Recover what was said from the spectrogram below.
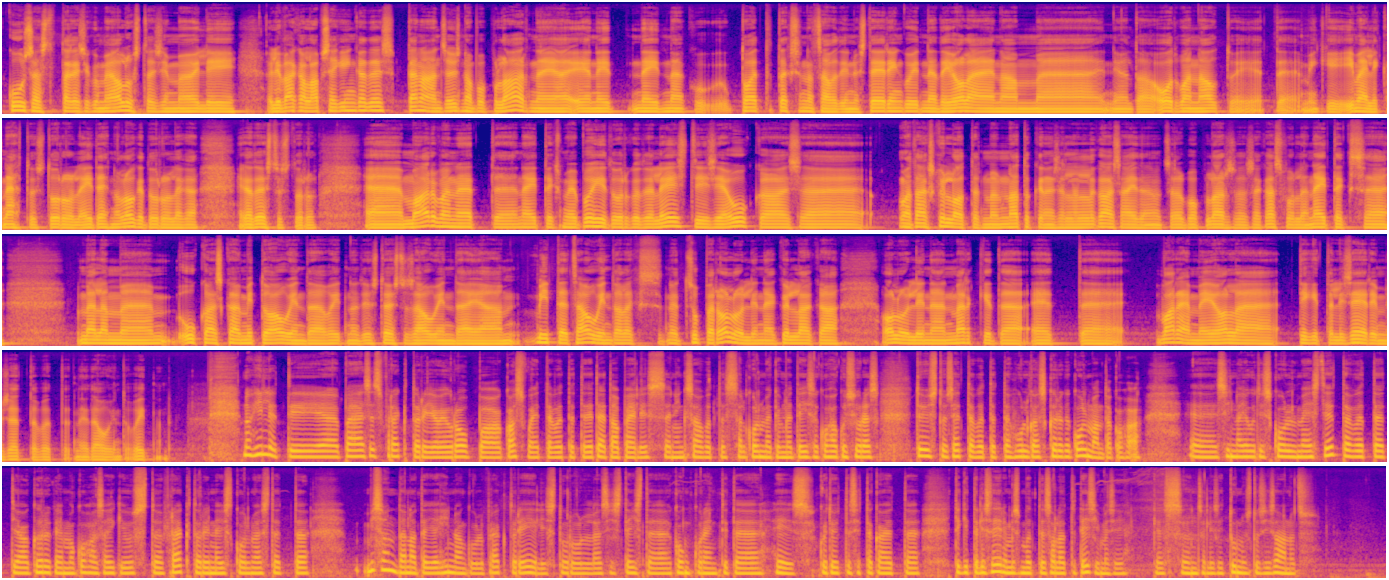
kuus aastat tagasi, kui me alustasime, oli, oli väga lapsekingades, täna on see üsna populaarne ja, ja neid, neid nagu toetatakse, nad saavad investeeringuid, need ei ole enam äh, nii-öelda odd one out või et äh, mingi imelik nähtus turul, ei tehnoloogiaturul ega, ega tööstusturul äh,. ma arvan, et äh, näiteks meie põhiturgudel Eestis ja UK-s äh, ma tahaks küll loota, et me oleme natukene sellele kaasa aidanud, selle populaarsuse kasvule, näiteks äh, me oleme UK-s ka mitu auhinda võitnud, just tööstuse auhinda ja mitte, et see auhind oleks nüüd super oluline, küll aga oluline on märkida, et äh, varem ei ole digitaliseerimise ettevõtted neid auhindu võitnud no hiljuti pääses Fractory Euroopa kasvuettevõtete edetabelisse ning saavutas seal kolmekümne teise koha, kusjuures tööstusettevõtete hulgas kõrge kolmanda koha. sinna jõudis kolm Eesti ettevõtet ja kõrgeima koha saigi just Fractory neist kolmest, et mis on täna teie hinnangul Fractory eelis turul siis teiste konkurentide ees, kui te ütlesite ka, et digitaliseerimise mõttes olete te esimesi, kes on selliseid tunnustusi saanud?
